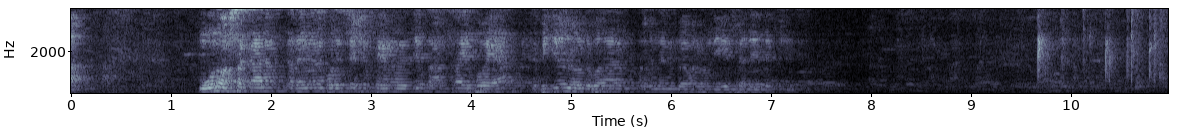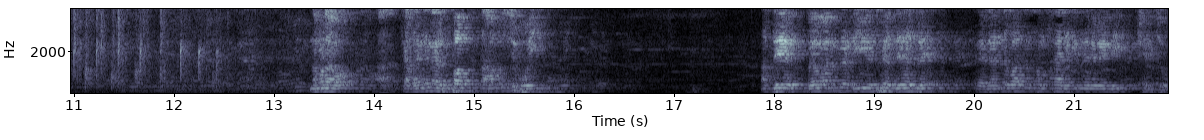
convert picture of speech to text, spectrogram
ആ മൂന്ന് വർഷക്കാലം കടമേല പോലീസ് സ്റ്റേഷൻ സേവനം ട്രാൻസ്ഫറായി പോയ ബിജു കൊണ്ട് ഉപകാരം നൽകുന്നതിന് ഗവർണർ ഡി എസ് അദ്ദേഹത്തെ ക്ഷണിച്ചു നമ്മുടെ ചടങ്ങിന് അല്പം താമസിച്ചു പോയി. അദ്ദേഹം ബഹുമാനപ്പെട്ട ഡി എസ് പി അദ്ദേഹത്തെ രണ്ട് വാക്ക് സംസാരിക്കുന്നതിന് വേണ്ടി ക്ഷണിച്ചു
